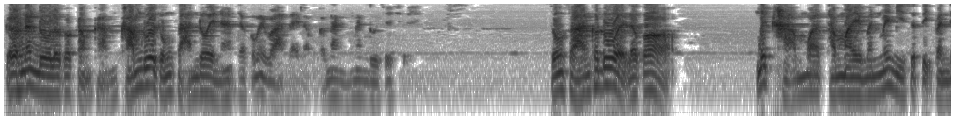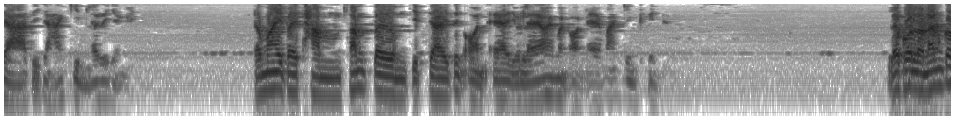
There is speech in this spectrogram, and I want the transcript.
ก็เรานั่งดูแล้วก็ขำขำขำด้วยสงสารด้วยนะแต่ก็ไม่ว่าอะไรเราก็นั่งนั่งดูเฉยๆสงสารเขาด้วยแล้วก็ นึกขำว่าทำไมมันไม่มีสติปัญญาที่จะหากินแล้วหรือยังไงทำไมไปทำซ้ำเติมจิตใจซึ่งอ่อนแออยู่แล้ว ให้มันอ่อนแอมากยิ่งขึ้น แล้วคนเหล่านั้นก็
